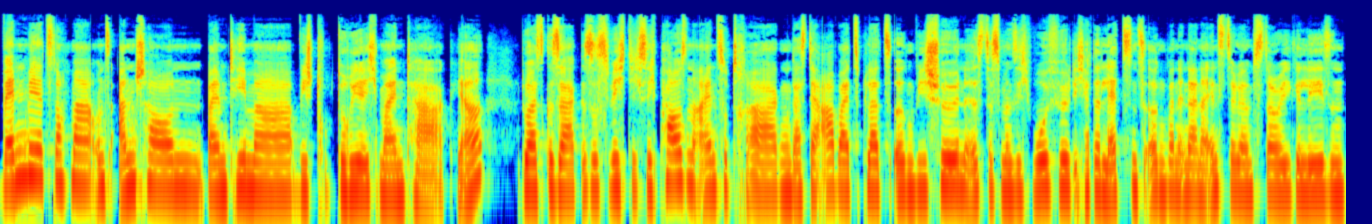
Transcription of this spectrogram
Wenn wir jetzt nochmal uns anschauen beim Thema, wie strukturiere ich meinen Tag, ja? Du hast gesagt, es ist wichtig, sich Pausen einzutragen, dass der Arbeitsplatz irgendwie schön ist, dass man sich wohlfühlt. Ich hatte letztens irgendwann in deiner Instagram Story gelesen,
